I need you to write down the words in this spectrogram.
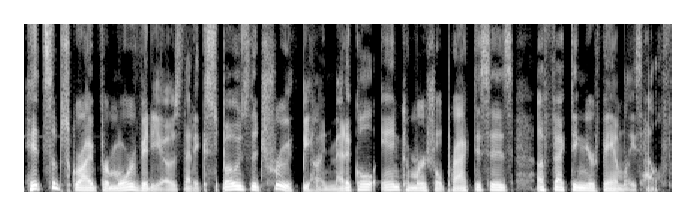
hit subscribe for more videos that expose the truth behind medical and commercial practices affecting your family's health.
